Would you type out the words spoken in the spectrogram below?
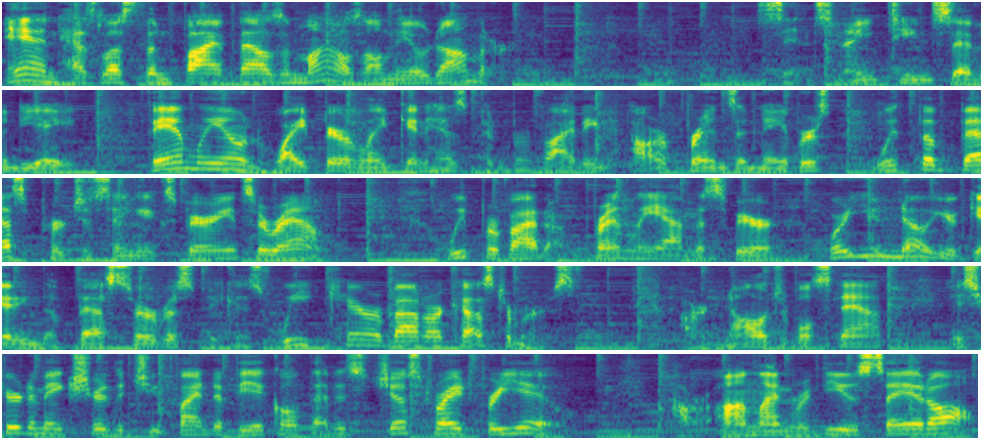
and has less than 5,000 miles on the odometer. Since 1978, family owned White Bear Lincoln has been providing our friends and neighbors with the best purchasing experience around. We provide a friendly atmosphere where you know you're getting the best service because we care about our customers. Our knowledgeable staff is here to make sure that you find a vehicle that is just right for you. Our online reviews say it all.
